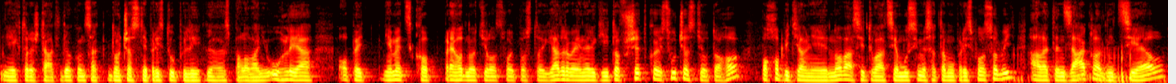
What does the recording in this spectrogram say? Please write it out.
niektoré štáty dokonca dočasne pristúpili k spalovaniu uhlia. Opäť Nemecko prehodnotilo svoj postoj jadrovej energii. To všetko je súčasťou toho. Pochopiteľne je nová situácia, musíme sa tomu prispôsobiť, ale ten základný cieľ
